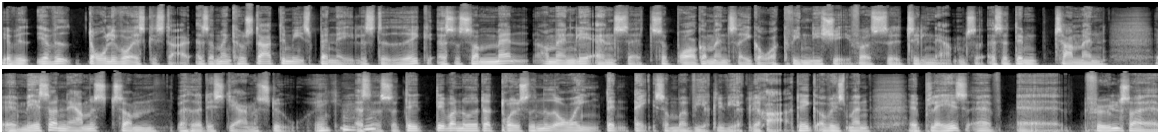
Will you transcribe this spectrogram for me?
jeg ved, jeg ved dårligt, hvor jeg skal starte. Altså, man kan jo starte det mest banale sted, ikke? Altså, som mand og mandlig ansat, så brokker man sig ikke over kvindelige chefers øh, tilnærmelser. Altså, dem tager man øh, med sig nærmest som, hvad hedder det, stjernestøv, ikke? Mm-hmm. Altså, så det, det var noget, der dryssede ned over en den dag, som var virkelig, virkelig rart, ikke? Og hvis man øh, plages af, af følelser af,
